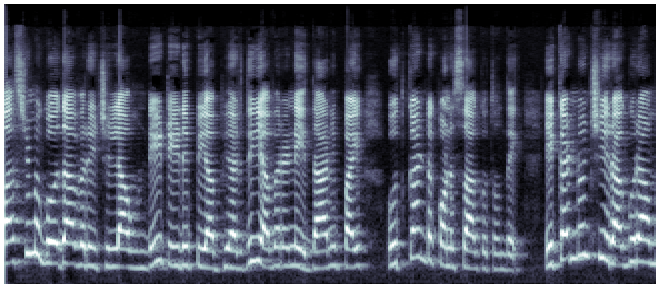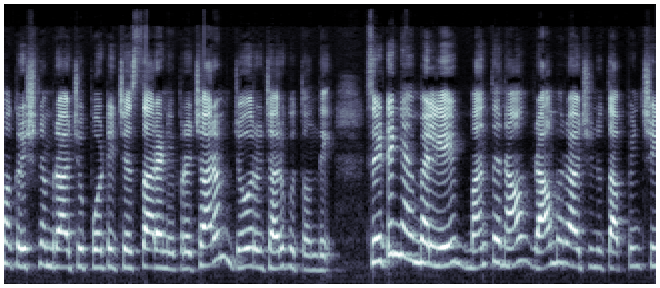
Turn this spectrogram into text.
పశ్చిమ గోదావరి జిల్లా ఉండి టీడీపీ అభ్యర్థి ఎవరని దానిపై ఉత్కంఠ కొనసాగుతుంది. ఇక్కడి నుంచి రఘురామ కృష్ణంరాజు పోటీ చేస్తారని ప్రచారం జోరు జరుగుతుంది. సిట్టింగ్ ఎమ్మెల్యే మంతన రామరాజును తప్పించి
